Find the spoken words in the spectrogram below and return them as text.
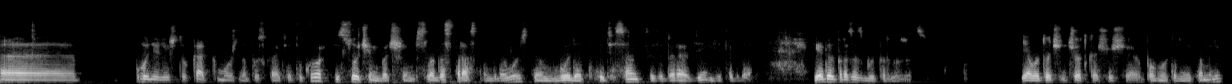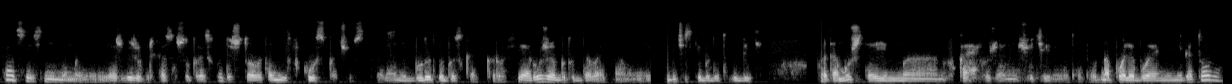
э, поняли, что как можно пускать эту кровь, и с очень большим сладострастным удовольствием вводят эти санкции, забирают деньги и так далее. И этот процесс будет продолжаться. Я вот очень четко ощущаю по внутренней коммуникации с ними, мы, я же вижу прекрасно, что происходит, что вот они вкус почувствовали, они будут выпускать кровь, и оружие будут давать нам, и экономически будут любить потому что им э, ну, в кайф уже они ощутили вот это. Вот на поле боя они не готовы,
